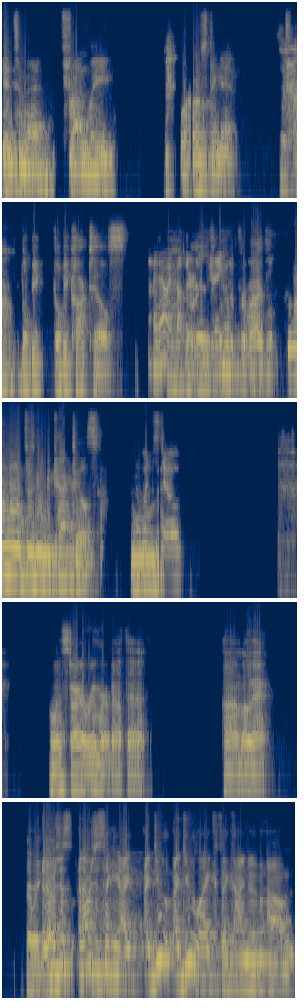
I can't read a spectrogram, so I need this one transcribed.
intimate, friendly. We're hosting it. There'll be there'll be cocktails. I know. I thought there was arranged drinks. to provide them. I don't know if there's going to be cocktails. A wood stove. I mm. want to start a rumor about that. Um, okay. There we And I go. was just and I was just thinking I I do I do like the kind of um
